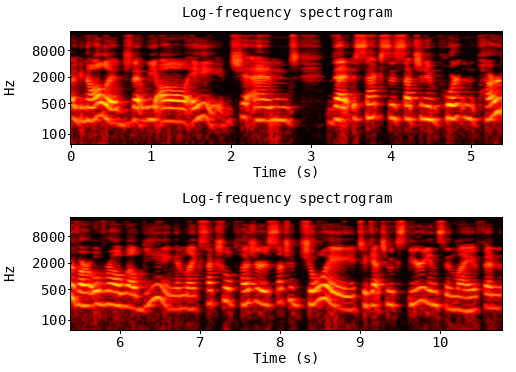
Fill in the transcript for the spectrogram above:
acknowledge that we all age and that sex is such an important part of our overall well-being and like sexual pleasure is such a joy to get to experience in life and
